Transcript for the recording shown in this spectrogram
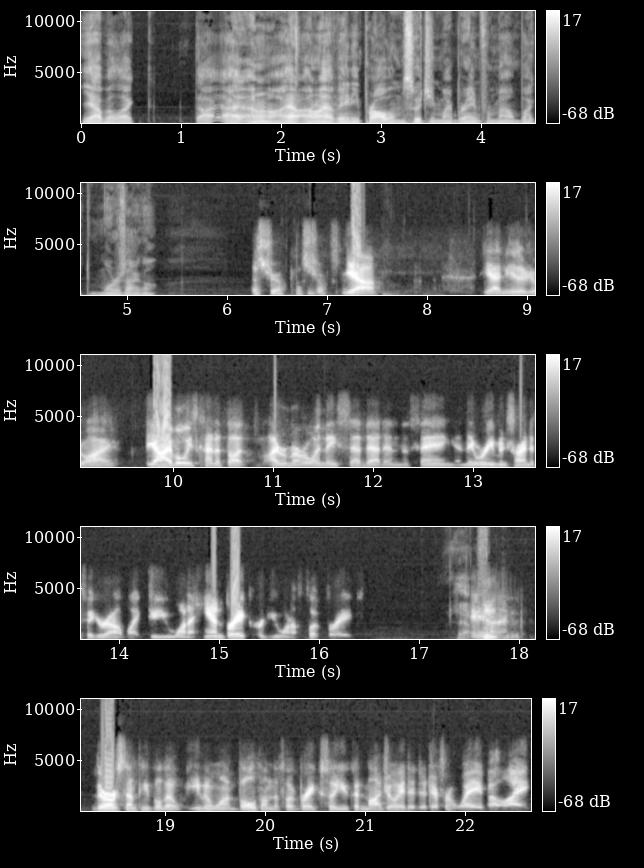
yeah. but like, I I, I don't know. I I don't have any problem switching my brain from mountain bike to motorcycle. That's true. That's true. Yeah. Yeah, neither do I. Yeah, I've always kind of thought. I remember when they said that in the thing, and they were even trying to figure out like, do you want a handbrake or do you want a foot brake? Yeah. Hmm. And there are some people that even want both on the foot brake, so you could modulate it a different way. But like,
